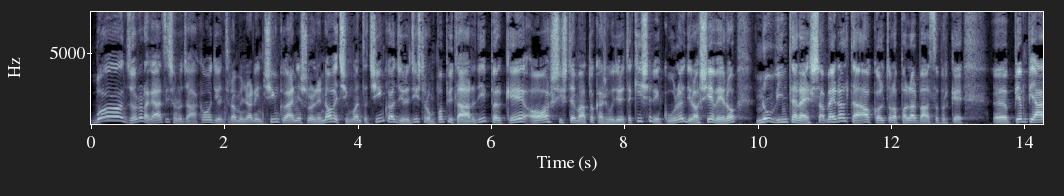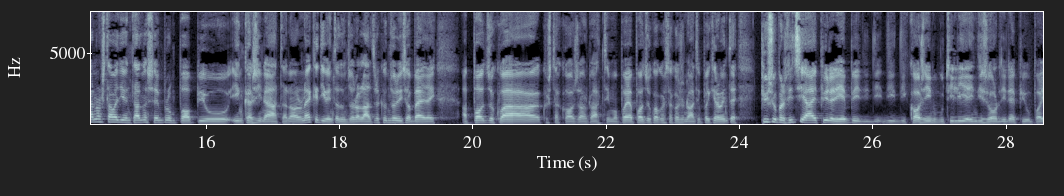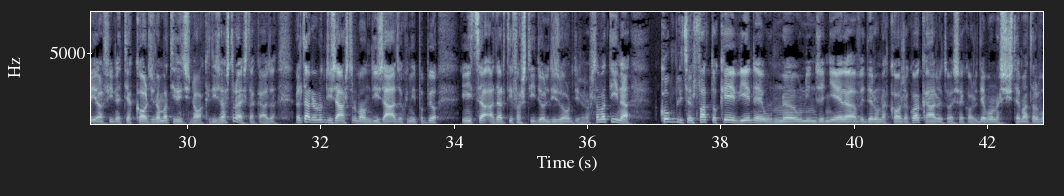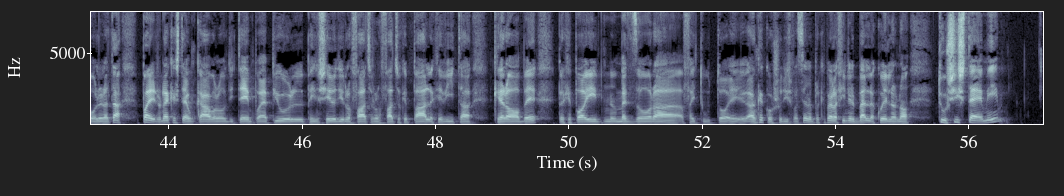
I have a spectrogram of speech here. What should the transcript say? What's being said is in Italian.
Buongiorno ragazzi, sono Giacomo, diventerò milionario in 5 anni, sono le 9.55, oggi registro un po' più tardi perché ho sistemato casa, voi direte chi se ne incula e dirò sì è vero, non vi interessa, ma in realtà ho colto la palla al balzo perché eh, pian piano stava diventando sempre un po' più incasinata, no? non è che diventa da un giorno all'altro, è che un giorno dice vabbè dai, appoggio qua questa cosa un attimo, poi appoggio qua questa cosa un attimo, poi chiaramente più superfici hai, più le riempi di, di, di cose inutili e in disordine, più poi alla fine ti accorgi una mattina e dici no che disastro è sta casa, in realtà non è un disastro ma un disagio, quindi proprio inizia a darti fastidio il disordine. No? Stamattina complice il fatto che viene un, un, ingegnere a vedere una cosa qua a caso e tu sai cosa, diamo una sistemata al volo. In realtà poi non è che stai un cavolo di tempo, è più il pensiero di lo faccio, non lo faccio, che palle, che vita, che robe, perché poi in mezz'ora fai tutto e anche con soddisfazione, perché poi alla fine il bello è quello, no? Tu sistemi,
